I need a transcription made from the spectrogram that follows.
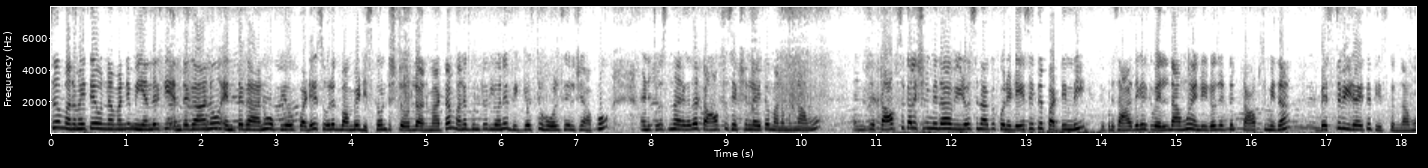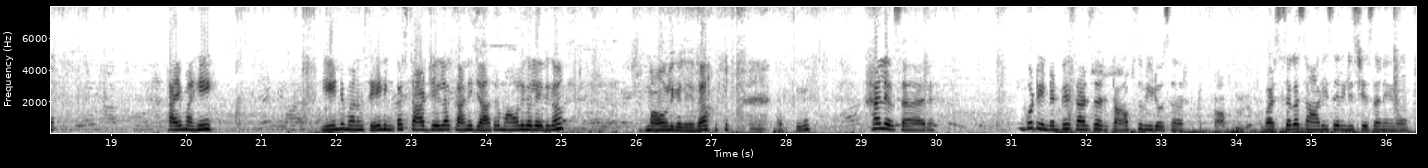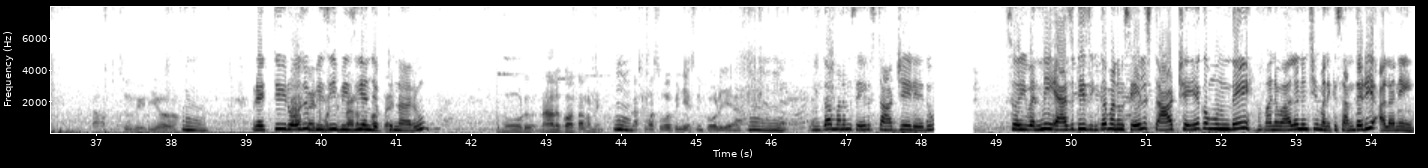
So మనమైతే ఉన్నామండి. మీ అందరికీ ఎంతగానో ఎంతగానో ఉపయోగపడే సూరత్ బాంబే డిస్కౌంట్ స్టోర్లో అనమాట మన గుంటూరులోనే బిగ్గెస్ట్ హోల్సేల్ షాపు. అండ్ చూస్తున్నారు కదా టాప్స్ సెక్షన్లో అయితే మనం ఉన్నాము. అండ్ టాప్స్ కలెక్షన్ మీద వీడియోస్ నాకు కొన్ని డేస్ అయితే పట్టింది. ఇప్పుడు సార్ దగ్గరికి వెళ్దాము. అండ్ ఈరోజు అయితే టాప్స్ మీద బెస్ట్ వీడియో అయితే తీసుకుందాము. హాయ్ మహి. ఏంటి మనం సేల్ ఇంకా స్టార్ట్ చేయలే? కానీ జాతర మామూలుగా లేదుగా. మామూలుగా లేదా? ఓకే. Hello sir. ఇంకోటి ఏంటంటే sir sir tops video sir. Tops video? వరుసగా సారీసే రిలీజ్ చేశాను నేను. Tops video? మ్మ్. ప్రతిరోజు బిజీ బిజీ అని చెప్తున్నారు. మూడు నాలుగు గోతాలు ఉన్నాయి. కస్టమర్స్ ఓపెన్ చేసి ఫోల్డ్ చేయాలి. ఇంకా మనం సేల్ స్టార్ట్ చేయలేదు. సో ఇవన్నీ యాజ్ ఇట్ ఈజ్ ఇంకా మనం సేల్ స్టార్ట్ చేయకముందే మన వాళ్ళ నుంచి మనకి సందడి అలానే.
